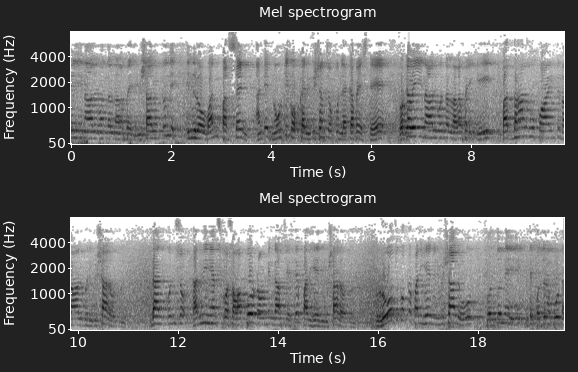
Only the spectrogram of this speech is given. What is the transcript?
వెయ్యి నాలుగు వందల నలభై నిమిషాలు ఉంటుంది ఇందులో వన్ పర్సెంట్ అంటే నూటికి ఒక్క నిమిషం చొప్పున లెక్కపేస్తే ఒక వెయ్యి నాలుగు వందల నలభైకి పద్నాలుగు పాయింట్ నాలుగు నిమిషాలు అవుతుంది దాన్ని కొంచెం కన్వీనియన్స్ కోసం అప్పో రౌండింగ్ ఆఫ్ చేస్తే పదిహేను నిమిషాలు అవుతుంది రోజుకొక పదిహేను నిమిషాలు పొద్దున్నే అంటే పొద్దున పూట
